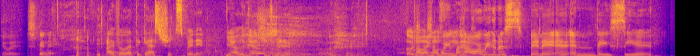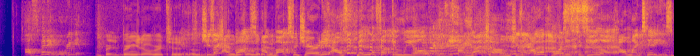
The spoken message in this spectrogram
Do it. Spin it. I feel that the guests should spin it. Yeah, the guest should spin it. I like how Wait, but how are we gonna spin it and, and they see it? I'll spin it. We'll read it. Br- Bring it over to. Uh, She's like, I studios a box, little I bit. box for charity. I'll spin the fucking wheel. I got y'all. She's like, I will pour this tequila out my titties.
